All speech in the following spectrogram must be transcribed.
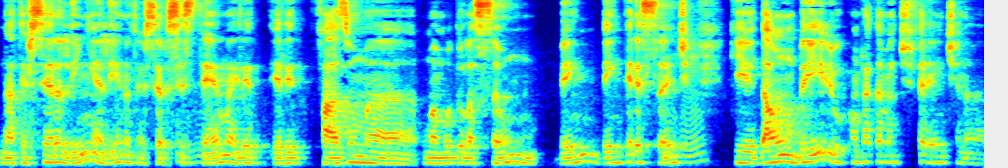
na terceira linha ali, no terceiro uhum. sistema, ele, ele faz uma, uma modulação bem, bem interessante, uhum. que dá um brilho completamente diferente na,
